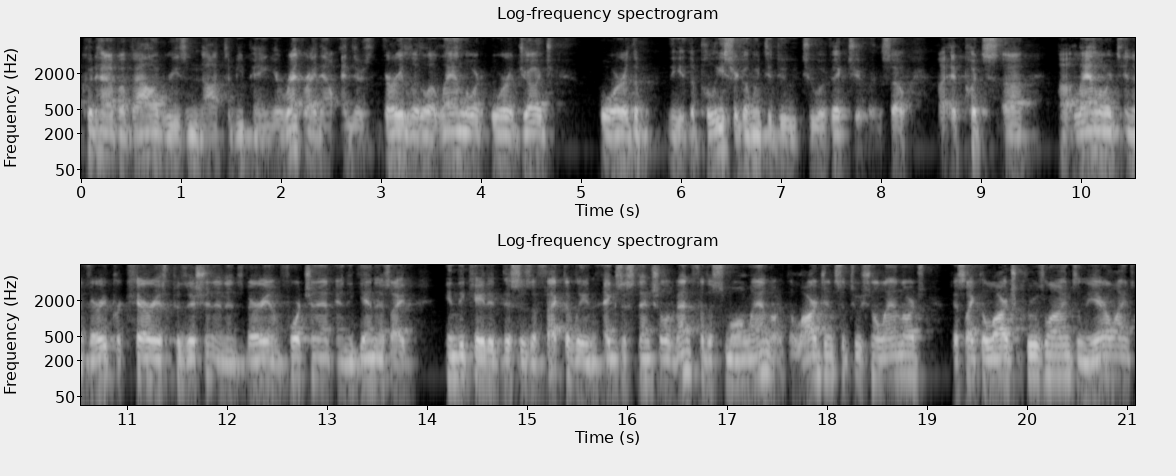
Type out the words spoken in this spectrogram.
could have a valid reason not to be paying your rent right now. And there's very little a landlord or a judge or the, the, the police are going to do to evict you. And so uh, it puts uh, uh, landlords in a very precarious position and it's very unfortunate. And again, as I indicated, this is effectively an existential event for the small landlord. The large institutional landlords, just like the large cruise lines and the airlines,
